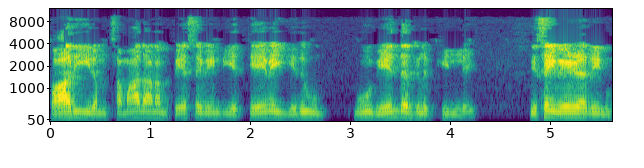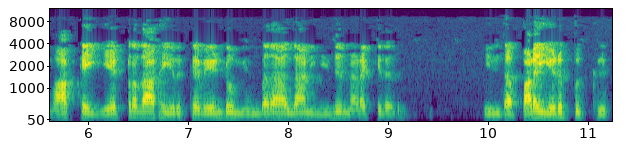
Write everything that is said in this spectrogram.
பாரியிடம் சமாதானம் பேச வேண்டிய தேவை எதுவும் மூவேந்தர்களுக்கு இல்லை. இசைவேழரின் வாக்கை ஏற்றதாக இருக்க வேண்டும் என்பதால் தான் இது நடக்கிறது. இந்த படையெடுப்புக்கு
